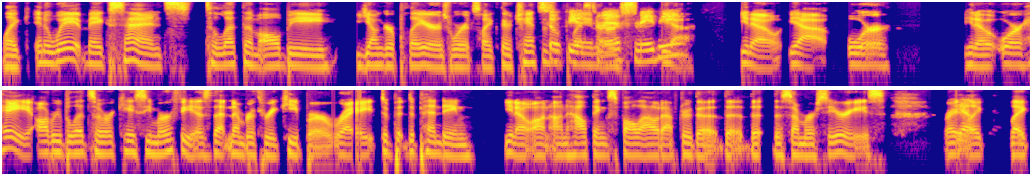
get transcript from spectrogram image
like in a way it makes sense to let them all be younger players where it's like their chances Sophia of playing Smith, are, maybe. Yeah. You know, yeah. Or, you know, or hey, Aubrey Bledsoe or Casey Murphy is that number three keeper, right? De- depending, you know, on on how things fall out after the the the, the summer series, right? Yeah. Like like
